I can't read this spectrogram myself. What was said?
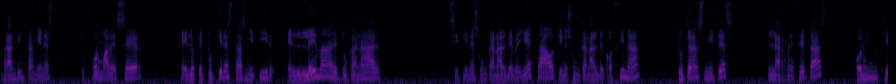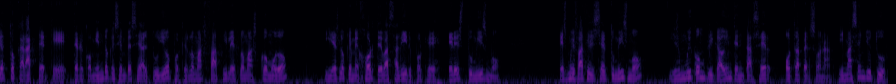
branding también es tu forma de ser, eh, lo que tú quieres transmitir, el lema de tu canal, si tienes un canal de belleza o tienes un canal de cocina, tú transmites las recetas con un cierto carácter que te recomiendo que siempre sea el tuyo porque es lo más fácil, es lo más cómodo y es lo que mejor te va a salir porque eres tú mismo. Es muy fácil ser tú mismo y es muy complicado intentar ser otra persona. Y más en YouTube,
